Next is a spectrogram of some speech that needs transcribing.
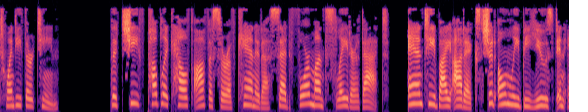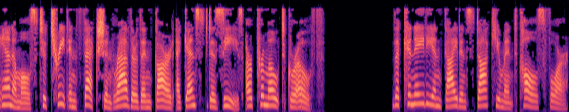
2013. The Chief Public Health Officer of Canada said four months later that Antibiotics should only be used in animals to treat infection rather than guard against disease or promote growth. The Canadian guidance document calls for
